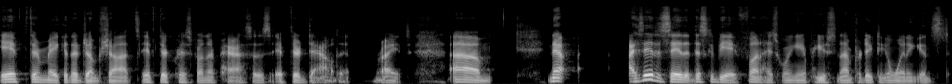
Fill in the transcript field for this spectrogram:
if they're making their jump shots, if they're crisp on their passes, if they're dialed in, right? Um, now, I say to say that this could be a fun high scoring game for Houston. I'm predicting a win against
